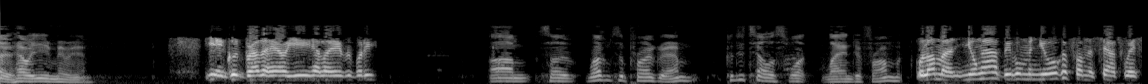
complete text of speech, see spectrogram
Oh, how are you, Marianne? Yeah, good brother. How are you? Hello, everybody. Um, so welcome to the program. Could you tell us what land you're from? Well, I'm a Nyunga, Bibbulmun Yorga from the southwest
